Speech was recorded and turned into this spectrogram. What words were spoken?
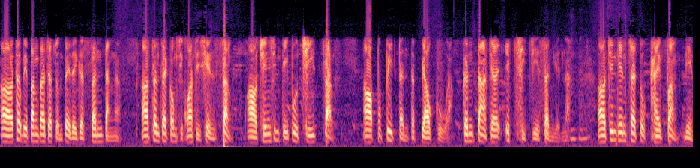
啊，特别帮大家准备的一个三档啊，啊，正在恭喜花旗线上啊，全新底部起涨啊，不必等的标股啊，跟大家一起结善缘呐、啊，今天再度开放免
